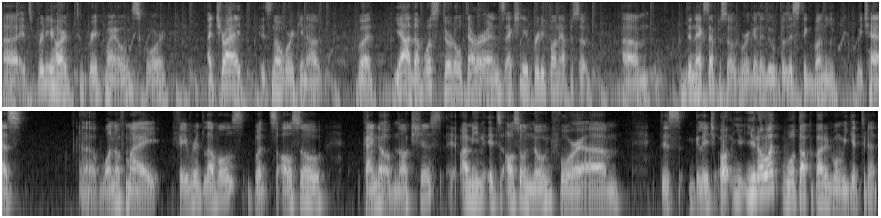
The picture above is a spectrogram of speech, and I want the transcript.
Uh, it's pretty hard to break my own score. I tried, it's not working out. But yeah, that was Turtle Terror, and it's actually a pretty fun episode. Um, the next episode, we're gonna do Ballistic Bunny, which has uh, one of my favorite levels, but it's also kind of obnoxious. I mean, it's also known for um, this glitch. Oh, you, you know what? We'll talk about it when we get to that.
